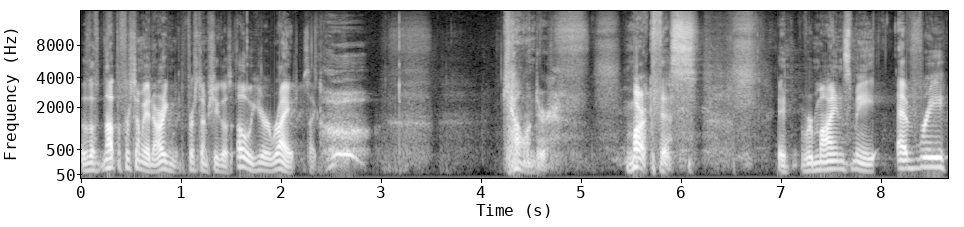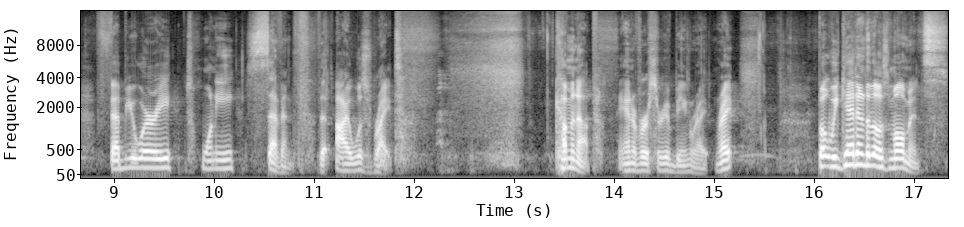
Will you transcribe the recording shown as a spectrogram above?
not the first time we had an argument, the first time she goes, Oh, you're right. It's like, oh, calendar, mark this. It reminds me every February 27th that I was right. Coming up, anniversary of being right, right? But we get into those moments.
